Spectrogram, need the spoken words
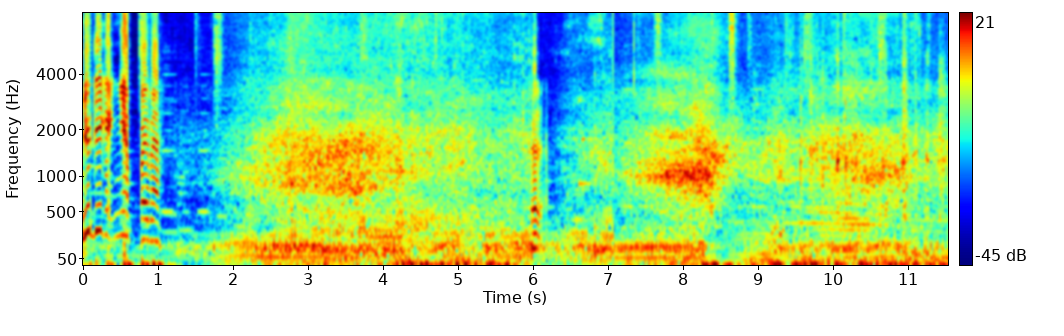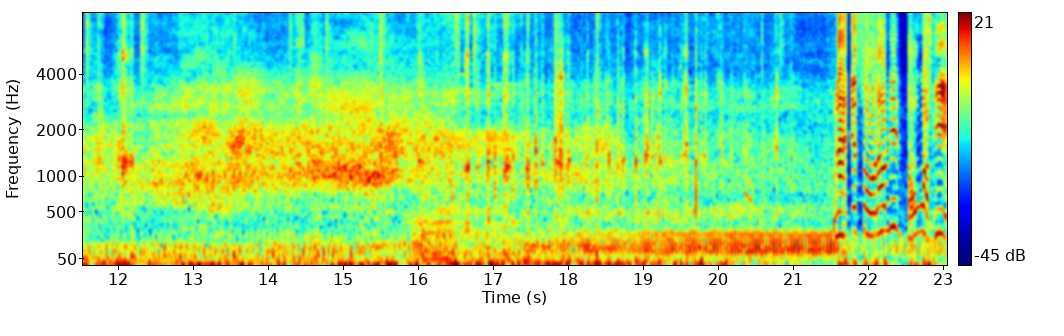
อยูดีกับเงียบไปไหมเออน่าจะโซเล่าลิ้นโต๊ะว่ะพี่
